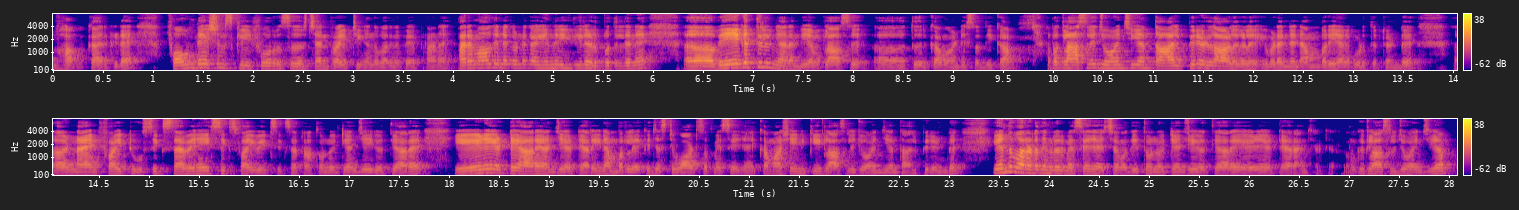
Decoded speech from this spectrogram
വിഭാഗക്കാർക്കിടെ foundation skill for research and writing എന്ന് പറയുന്ന പേപ്പറാണ് പരമാവധി എന്നെ കൊണ്ട് കഴിയുന്ന രീതിയിൽ എളുപ്പത്തിൽ തന്നെ വേഗത്തിലും ഞാൻ എന്ത് ചെയ്യാം? ക്ലാസ് തീർക്കാൻ വേണ്ടി ശ്രദ്ധിക്കാം. അപ്പോൾ ക്ലാസ്സിൽ ജോയിൻ ചെയ്യാൻ താല്പര്യമുള്ള ആളുകൾ ഇവിടെ എന്റെ നമ്പർ ഞാൻ കൊടുത്തിട്ടുണ്ട്. Nine five two six seven eight six five eight six കേട്ടോ തൊണ്ണൂറ്റി അഞ്ച് ഇരുപത്തി ആറ് ഏഴ് എട്ട് ആറ് അഞ്ച് എട്ട് ആറ്. ഈ നമ്പറിലേക്ക് ജസ്റ്റ് വാട്സപ്പ് മെസ്സേജ് അയക്കാം. പക്ഷേ എനിക്ക് ഈ ക്ലാസ്സിൽ ജോയിൻ ചെയ്യാൻ താല്പര്യമുണ്ട് എന്ന് പറഞ്ഞിട്ട് നിങ്ങളൊരു മെസ്സേജ് അയച്ചാൽ മതി. തൊണ്ണൂറ്റി അഞ്ച് ഇരുപത്തി ആറ് ഏഴ് എട്ട് ആറ് അഞ്ച് എട്ട്. നമുക്ക് ക്ലാസ്സിൽ ജോയിൻ ചെയ്യാം.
